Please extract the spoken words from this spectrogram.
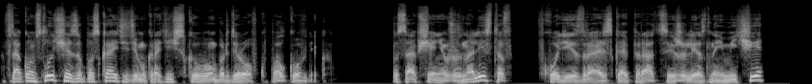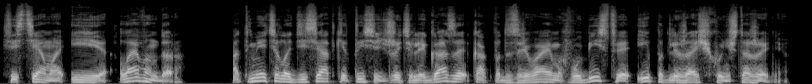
В таком случае запускайте демократическую бомбардировку, полковник. По сообщениям журналистов, в ходе израильской операции «Железные мечи» система и Lavender отметила десятки тысяч жителей Газы как подозреваемых в убийстве и подлежащих уничтожению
